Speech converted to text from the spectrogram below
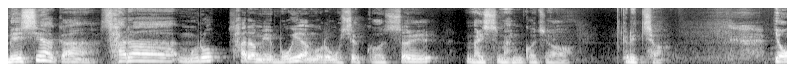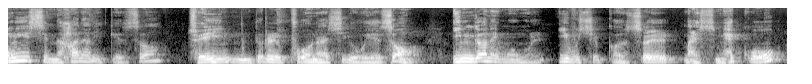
메시아가 사람으로 사람의 모양으로 오실 것을 말씀한 거죠. 그렇죠. 영이신 하나님께서 죄인들을 구원하시기 위해서 인간의 몸을 입으실 것을 말씀했고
